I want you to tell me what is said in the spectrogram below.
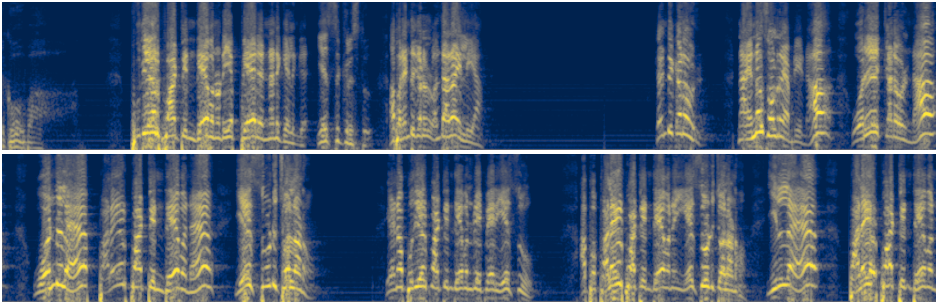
எகோவா புதிய பாட்டின் தேவனுடைய பேர் என்னன்னு கேளுங்க. இயேசு கிறிஸ்து. அப்ப ரெண்டு கடவுள் வந்தாரா இல்லையா? ரெண்டு கடவுள். நான் என்ன சொல்றேன் அப்படின்னா ஒரே கடவுள்னா ஒண்ணுல பழைய பாட்டின் தேவனை இயேசுன்னு சொல்லணும். ஏன்னா புதிய பாட்டின் தேவனுடைய பேர் இயேசு. அப்ப பழைய பாட்டின் தேவனை இயேசுன்னு சொல்லணும். இல்ல பழைய பாட்டின் தேவன்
